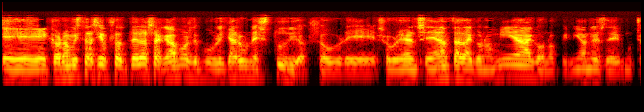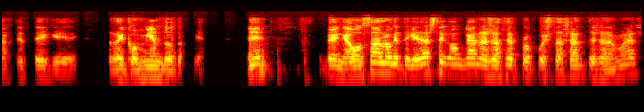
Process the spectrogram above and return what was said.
eh, Economistas sin Fronteras acabamos de publicar un estudio sobre, la enseñanza de la economía con opiniones de mucha gente que recomiendo también. ¿eh? Venga, Gonzalo, que te quedaste con ganas de hacer propuestas antes, además.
